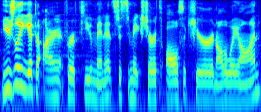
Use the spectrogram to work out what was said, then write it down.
Usually you have to iron it for a few minutes just to make sure it's all secure and all the way on.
